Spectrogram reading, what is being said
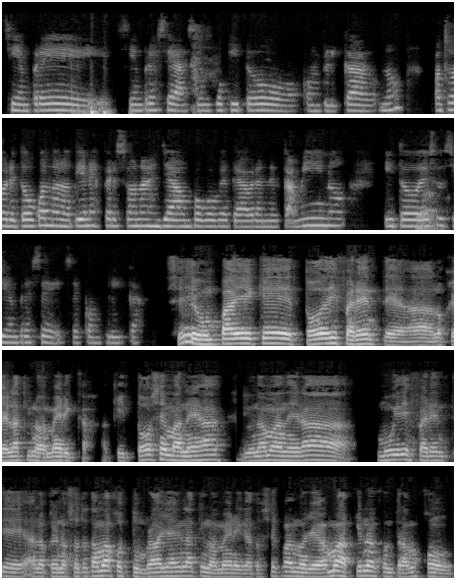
siempre, siempre se hace un poquito complicado, ¿no? Sobre todo cuando no tienes personas ya un poco que te abran el camino y todo eso siempre se, se complica. Sí, un país que todo es diferente a lo que es Latinoamérica. Aquí todo se maneja de una manera muy diferente a lo que nosotros estamos acostumbrados ya en Latinoamérica. Entonces, cuando llegamos aquí nos encontramos con,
